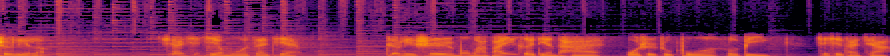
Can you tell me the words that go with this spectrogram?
这里了，下期节目再见。这里是木马八音盒电台，我是主播洛宾，谢谢大家。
